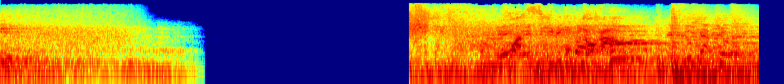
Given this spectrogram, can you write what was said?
City. Voici l'ignorant. Look at you.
